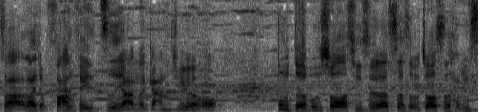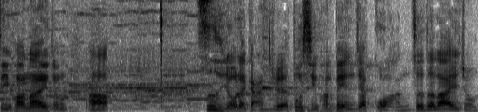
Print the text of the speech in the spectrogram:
是吧？那种放飞自然的感觉哦。不得不说，其实呢，射手座是很喜欢那一种啊自由的感觉，不喜欢被人家管着的那一种。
